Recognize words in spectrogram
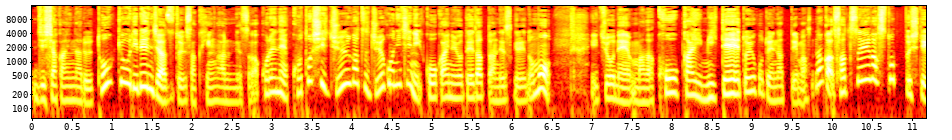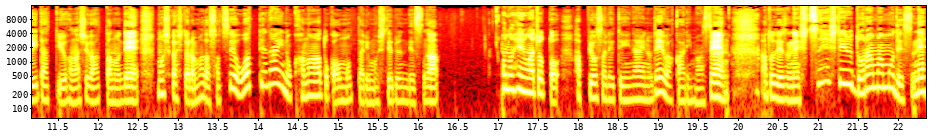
実写化になる東京リベンジャーズという作品があるんですが、これね、今年10月15日に公開の予定だったんですけれども、一応ね、まだ公開未定ということになっています。なんか撮影がストップしていたっていう話があったので、もしかしたらまだ撮影終わってないのかなとか思ったりもしてるんですが、この辺はちょっと発表されていないのでわかりません。あとですね、出演しているドラマもですね、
